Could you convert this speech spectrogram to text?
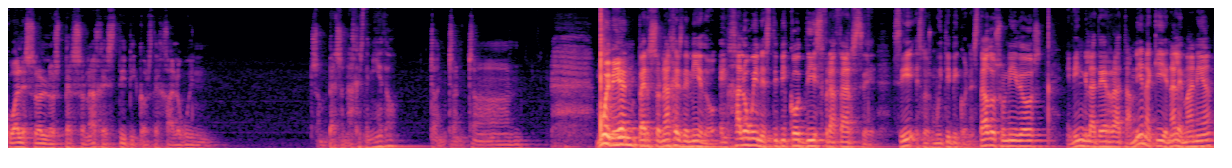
¿Cuáles son los personajes típicos de Halloween? ¿Son personajes de miedo? Chon, chon, chon. Muy bien, personajes de miedo. En Halloween es típico disfrazarse. Sí, esto es muy típico en Estados Unidos, en Inglaterra, también aquí en Alemania,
